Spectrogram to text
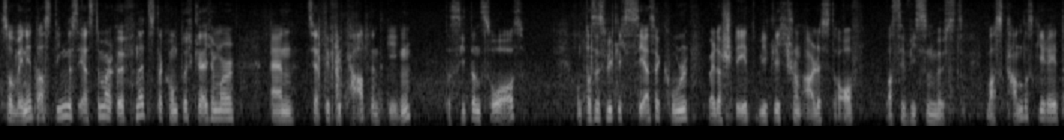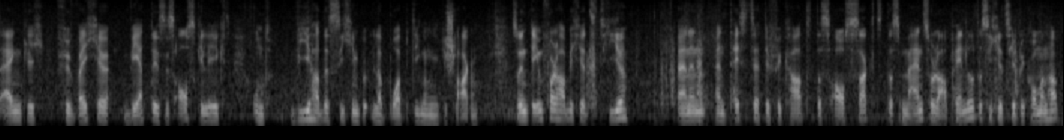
So, wenn ihr das Ding das erste Mal öffnet, da kommt euch gleich einmal ein Zertifikat entgegen. Das sieht dann so aus. Und das ist wirklich sehr, sehr cool, weil da steht wirklich schon alles drauf, was ihr wissen müsst. Was kann das Gerät eigentlich, für welche Werte ist es ausgelegt und wie hat es sich in Laborbedingungen geschlagen. So in dem Fall habe ich jetzt hier einen, ein Testzertifikat, das aussagt, dass mein Solarpanel, das ich jetzt hier bekommen habe,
